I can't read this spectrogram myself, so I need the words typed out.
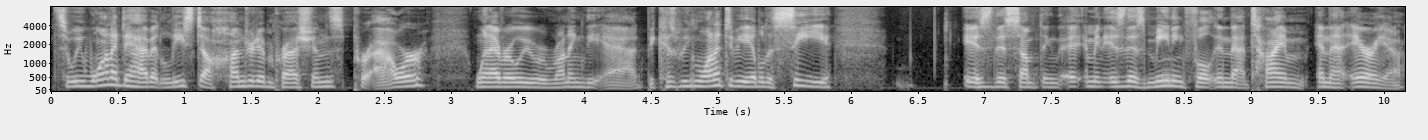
So we wanted to have at least 100 impressions per hour whenever we were running the ad because we wanted to be able to see is this something I mean is this meaningful in that time in that area?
